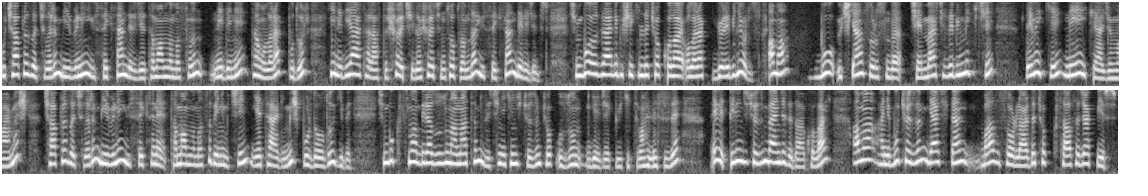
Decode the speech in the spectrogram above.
bu çapraz açıların birbirini 180 derece tamamlamasının nedeni tam olarak budur. Yine diğer tarafta şu açıyla şu açının toplamı da 180 derecedir. Şimdi bu özelliği bu şekilde çok kolay olarak görebiliyoruz. Ama bu üçgen sorusunda çember çizebilmek için Demek ki neye ihtiyacım varmış? Çapraz açıların birbirine 180'e tamamlaması benim için yeterliymiş burada olduğu gibi. Şimdi bu kısmı biraz uzun anlattığımız için ikinci çözüm çok uzun gelecek büyük ihtimalle size. Evet birinci çözüm bence de daha kolay. Ama hani bu çözüm gerçekten bazı sorularda çok kısaltacak bir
